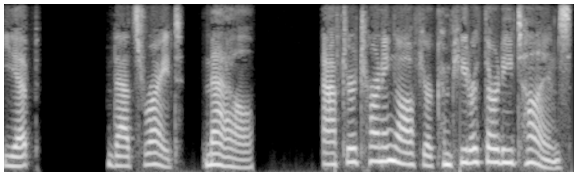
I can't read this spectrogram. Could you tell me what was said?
Yep. That's right, Mal. After turning off your computer 30 times,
